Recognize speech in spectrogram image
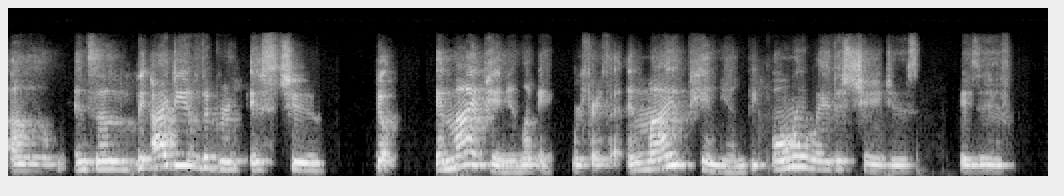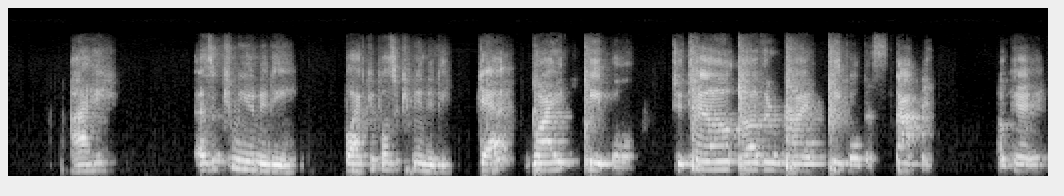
Um, and so the idea of the group is to, you know, in my opinion, let me rephrase that. In my opinion, the only way this changes is if I, as a community, Black people as a community, get white people to tell other white people to stop it. Okay?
